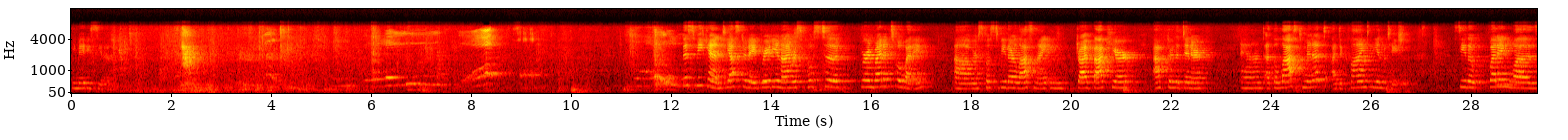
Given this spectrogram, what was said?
You may be seated. Yesterday, Brady and I were supposed to, we were invited to a wedding. Uh, we were supposed to be there last night and drive back here after the dinner. And at the last minute, I declined the invitation. See, the wedding was,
